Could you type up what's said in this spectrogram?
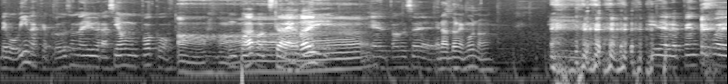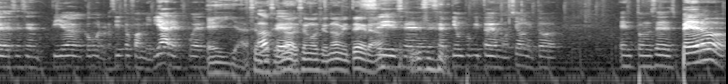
de bobinas que produce una vibración un poco Ajá. un poco extrema. caray. y Entonces, Eran dos en uno. y de repente pues se sentían como olorcitos familiares, pues. Ella se emocionó, se emocionó mi tegra. Sí, se, se sentía un poquito de emoción y todo. Entonces, pero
